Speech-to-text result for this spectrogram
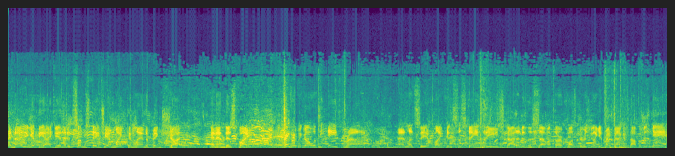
And now you get the idea that at some stage here, Mike can land a big shot and end this fight. Here we go with the eighth round. And let's see if Mike can sustain what he started in the seventh or Buster is going to get right back on top of his game.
